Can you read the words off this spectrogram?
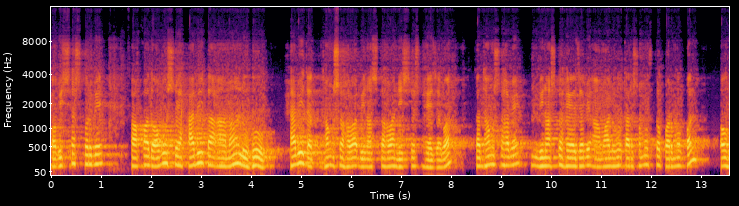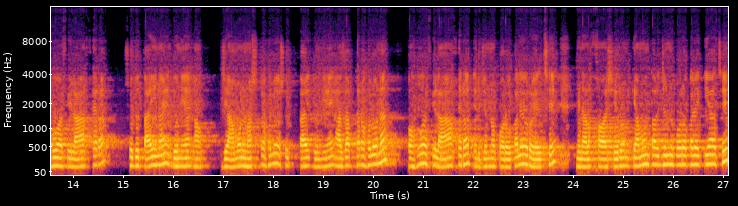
অবিশ্বাস করবে। ফকদ অবশ্যই হাবিতা আমালুহু হাবিতা ধ্বংস হওয়া, বিনষ্ট হওয়া নিঃশেষ হয়ে যাওয়া তা ধ্বংস হবে, বিনষ্ট হয়ে যাবে আমালুহু, তার সমস্ত কর্মফল। অহুয়া ফিল আখেরা, শুধু তাই নয়, দুনিয়ায় যে আমল নষ্ট হলো, শুধু তাই দুনিয়ায় আজাব তার হলো না। অহুয়া ফিল আখেরাত, এর জন্য পরকালেও রয়েছে। মিনাল খাশিরুন, কেমন তার জন্য পরকালে কি আছে?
